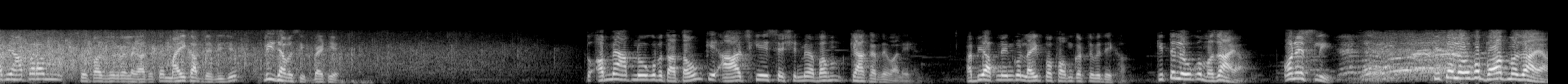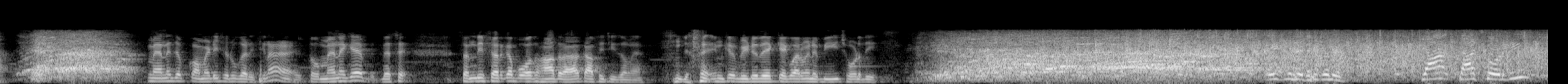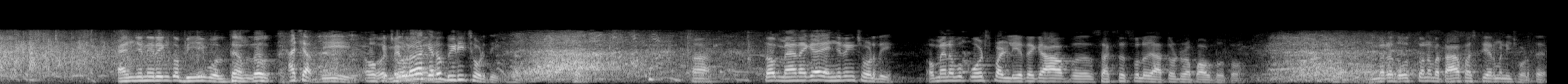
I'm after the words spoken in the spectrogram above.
अब यहाँ पर हम सोफाज वगैरह लगा देते हैं। माइक आप दे दीजिए। प्लीज़ अ सीट बैठिए। तो अब मैं आप लोगों को बताता हूँ कि आज के इस सेशन में अब हम क्या करने वाले हैं। अभी आपने इनको लाइव परफॉर्म करते हुए देखा। कितने लोगों को मज़ा आया। ऑनेस्टली कितने लोगों को बहुत मज़ा आया। मैंने जब कॉमेडी शुरू करी थी ना तो मैंने क्या वैसे संदीप सर का बहुत हाथ रहा काफ़ी चीज़ों में। जैसे इनके वीडियो देख के एक बार मैंने बी छोड़ दी। एक मिनट एक मिनट। क्या क्या छोड़ दी? इंजीनियरिंग को बी बोलते हैं हम लोग। अच्छा बी ओके मेरे को लगा कह रहा बीड़ी छोड़ दी। हाँ तो मैंने क्या इंजीनियरिंग छोड़ दी। और मैंने वो कोर्स पढ़ लिए थे कि आप सक्सेसफुल हो जाते हो ड्रॉप आउट हो तो। मेरे दोस्तों ने बताया फ़र्स्ट ईयर में नहीं छोड़ते।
